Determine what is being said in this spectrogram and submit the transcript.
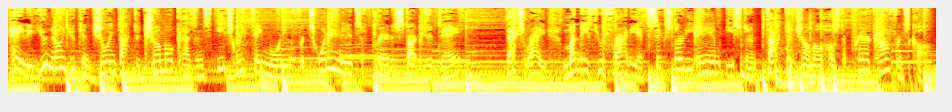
Hey, did you know you can join Dr. Jomo Cousins each weekday morning for 20 minutes of prayer to start your day? That's right. Monday through Friday at 6:30 a.m. Eastern, Dr. Jomo hosts a prayer conference call.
